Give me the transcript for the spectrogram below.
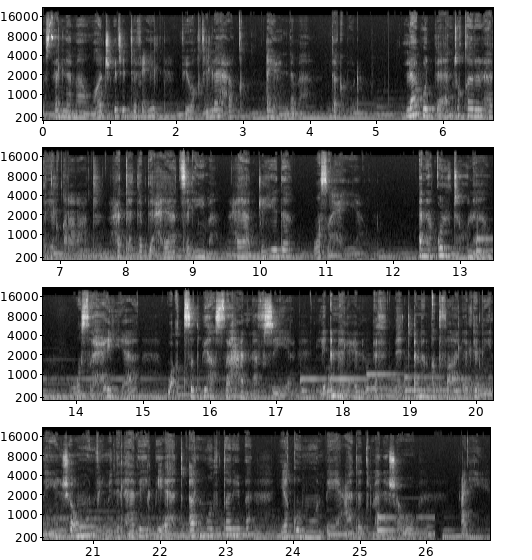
مسلمة واجبة التفعيل في وقت لاحق أي عندما تكبر. لا بد أن تقرر هذه القرارات حتى تبدأ حياة سليمة حياة جيدة وصحية. أنا قلت هنا وصحية وأقصد بها الصحة النفسية لأن العلم أثبت أن الأطفال الذين ينشأون في مثل هذه البيئات المضطربة يقومون بإعادة ما نشأوا عليه.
